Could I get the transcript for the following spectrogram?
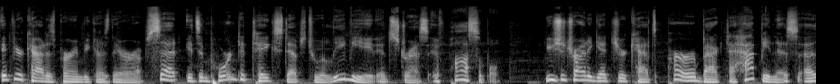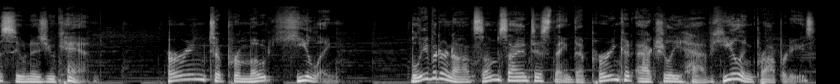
If your cat is purring because they are upset, it's important to take steps to alleviate its stress if possible. You should try to get your cat's purr back to happiness as soon as you can. Purring to promote healing. Believe it or not, some scientists think that purring could actually have healing properties.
